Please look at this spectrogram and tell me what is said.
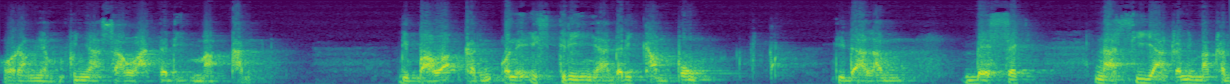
Orang yang punya sawah tadi makan. Dibawakan oleh istrinya dari kampung. Di dalam besek nasi yang akan dimakan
